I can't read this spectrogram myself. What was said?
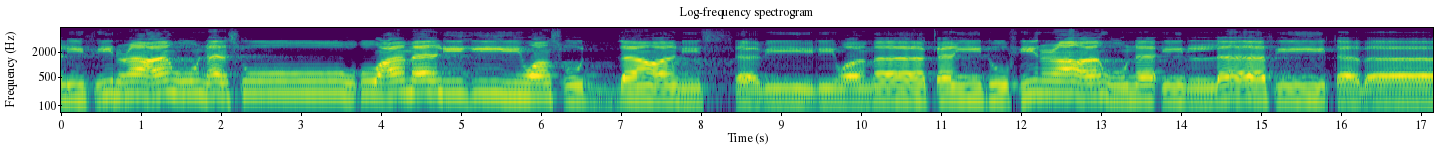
لفرعون سوء عمله وصد عن السبيل وما كيد فرعون إلا في تباب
